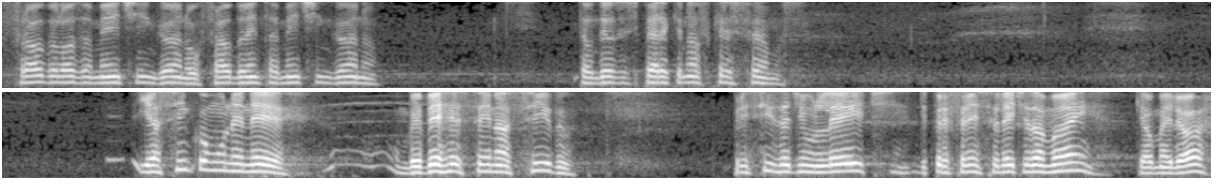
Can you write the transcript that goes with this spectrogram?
fraudulosamente enganam, ou fraudulentamente enganam. Então Deus espera que nós cresçamos E assim como um nenê, um bebê recém-nascido, precisa de um leite, de preferência o leite da mãe, que é o melhor.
